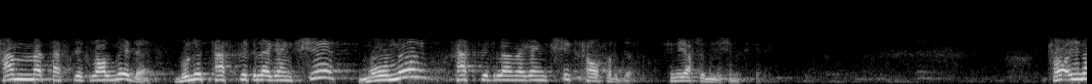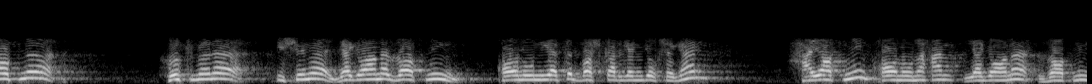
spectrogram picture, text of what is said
hamma tasdiqlolmaydi. Buni tasdiqlagan kishi mo'min tasdiqlamagan kishi kofirdir. Shuni yaxshi bilishimiz kerak. Koinotni hukmini ishini yagona zotning qonuniyati boshqarganga o'xshagan hayotning qonuni ham yagona zotning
